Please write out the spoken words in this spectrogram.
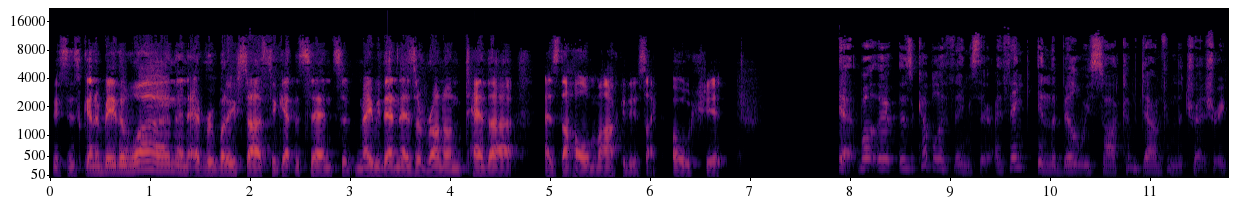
this is going to be the one. And everybody starts to get the sense of maybe then there's a run on tether as the whole market is like oh shit yeah, well, there, there's a couple of things there. I think in the bill we saw come down from the Treasury,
